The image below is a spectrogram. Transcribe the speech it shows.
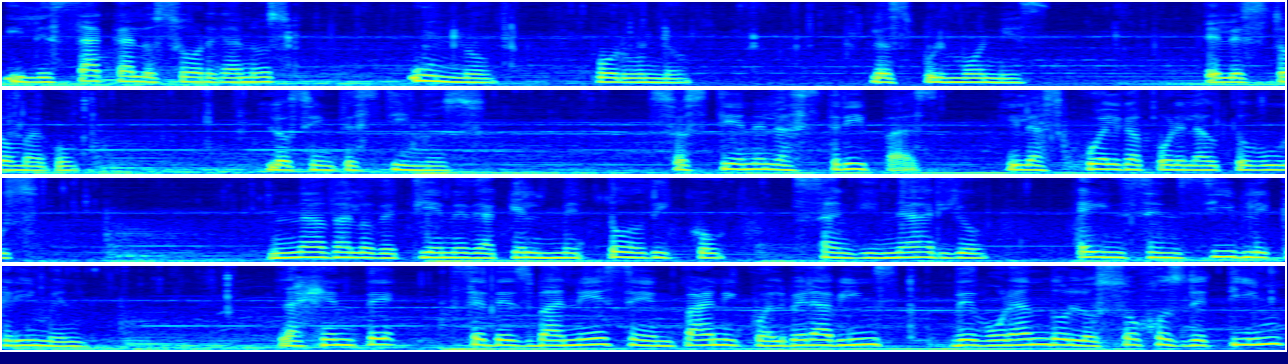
y le saca los órganos uno por uno. Los pulmones, el estómago, los intestinos. Sostiene las tripas y las cuelga por el autobús. Nada lo detiene de aquel metódico, sanguinario e insensible crimen. La gente se desvanece en pánico al ver a Vince devorando los ojos de Tim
